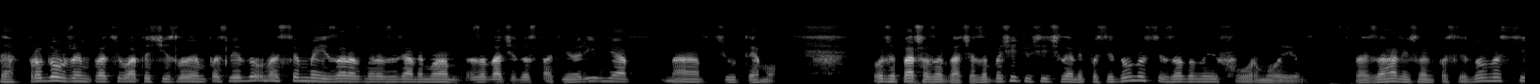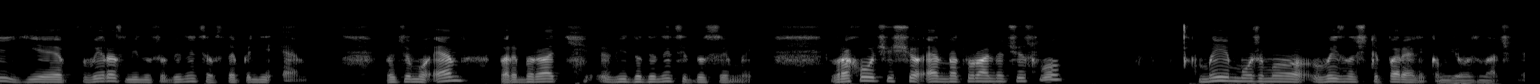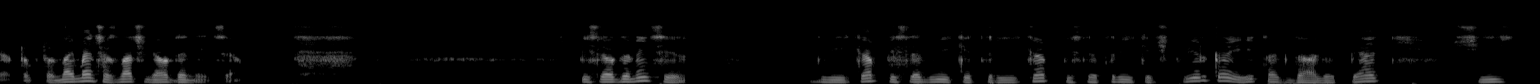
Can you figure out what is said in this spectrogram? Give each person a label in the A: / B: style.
A: Так, продовжуємо працювати з числовими послідовностями і зараз ми розглянемо задачі достатнього рівня на цю тему. Отже, перша задача. Запишіть усі члени послідовності заданою формулою. Значить, загальний член послідовності є вираз мінус одиниця в степені n. При цьому n перебирать від одиниці до 7. Враховуючи, що n натуральне число, ми можемо визначити переліком його значення, тобто найменше значення одиниця. Після одиниці двійка, після двійки трійка, після трійки четвірка і так далі. 5, 6,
